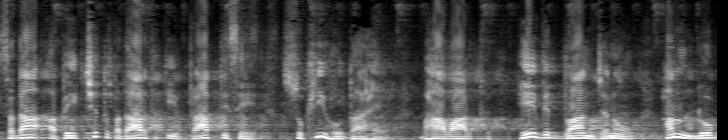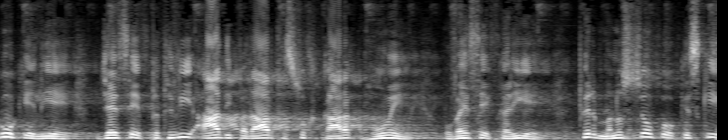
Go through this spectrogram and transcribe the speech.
सदा अपेक्षित पदार्थ की प्राप्ति से सुखी होता है। भावार्थ, हे विद्वान जनों हम लोगों के लिए जैसे पृथ्वी आदि पदार्थ सुखकारक होवें, वैसे करिए। फिर मनुष्यों को किसकी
